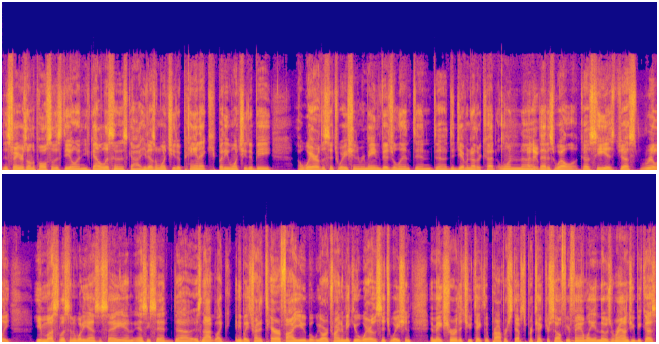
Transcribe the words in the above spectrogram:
his fingers on the pulse of this deal, and you've got to listen to this guy. He doesn't want you to panic, but he wants you to be aware of the situation and remain vigilant. And uh, did you have another cut on uh, that as well? Because he is just really. you must listen to what he has to say. And as he said, uh, it's not like anybody's trying to terrify you, but we are trying to make you aware of the situation and make sure that you take the proper steps to protect yourself, your family, and those around you. Because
